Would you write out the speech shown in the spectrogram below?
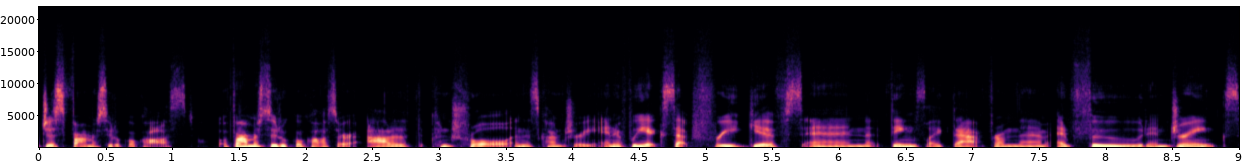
just pharmaceutical costs, pharmaceutical costs are out of control in this country, and if we accept free gifts and things like that from them, and food and drinks,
